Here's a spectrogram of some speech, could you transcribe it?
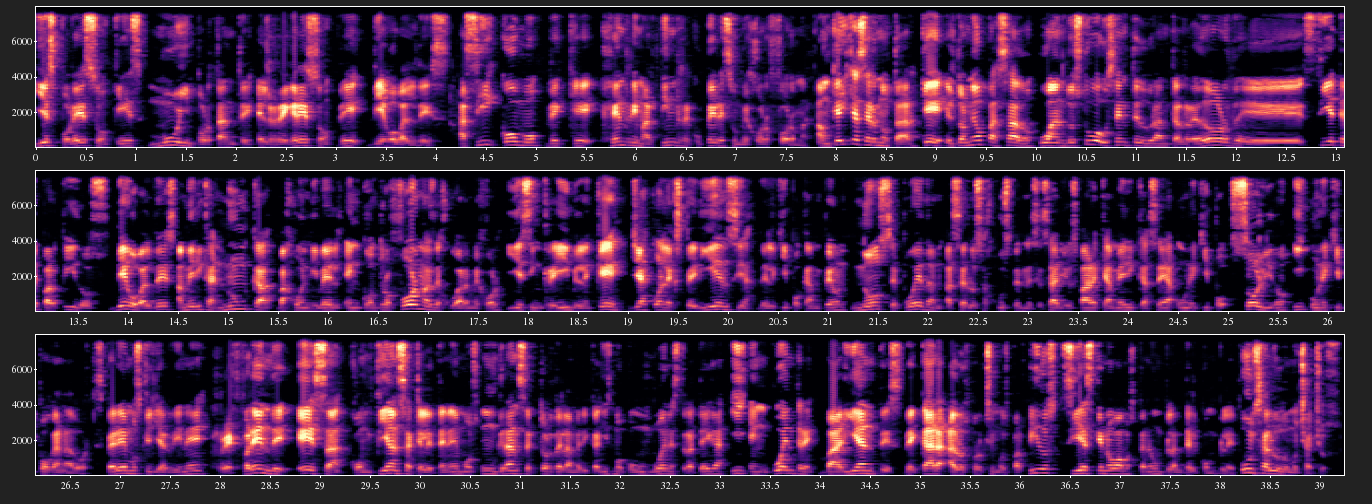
Y es por eso que es muy importante el regreso de Diego Valdés, así como de que Henry Martín recupere su mejor forma. Aunque hay que hacer notar que el torneo pasado, cuando estuvo ausente durante alrededor de 7 partidos, Diego Valdés, América nunca bajó el nivel, encontró formas de jugar mejor y es increíble que ya con la experiencia del equipo campeón no se puedan hacer los ajustes necesarios para que América sea un equipo sólido y un equipo ganador. Esperemos que Jardiné refrende esa confianza que le tenemos, un gran sector del americanismo con un buen estratega y encuentre variantes de cara a los próximos partidos si es que no vamos a tener un plantel completo. Un saludo muchachos.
